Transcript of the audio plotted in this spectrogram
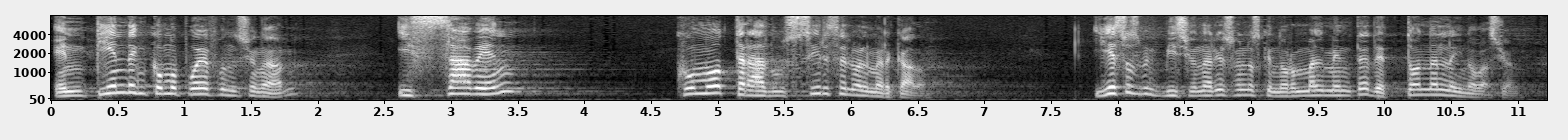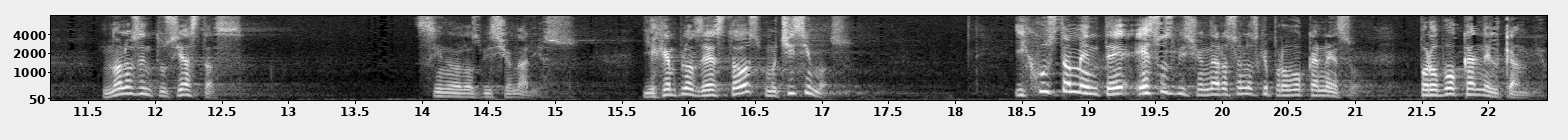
entienden cómo puede funcionar y saben cómo traducírselo al mercado. Y esos visionarios son los que normalmente detonan la innovación, no los entusiastas, sino los visionarios. Y ejemplos de estos, muchísimos. Y justamente esos visionarios son los que provocan eso provocan el cambio.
